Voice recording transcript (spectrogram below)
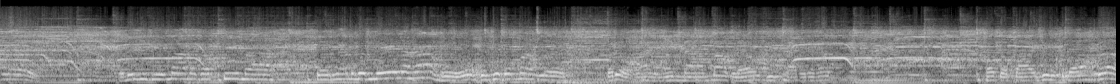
ากเลยวันนี้ดีมากนะครับที่มาเปิดงานวันนี้นะฮะโหขอบคุณมากๆเลยไม่ได้ออกงาอย่างนี้นานมากแล้วดีใจนะครับข้อต่อไปที่ร้องเด้อ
